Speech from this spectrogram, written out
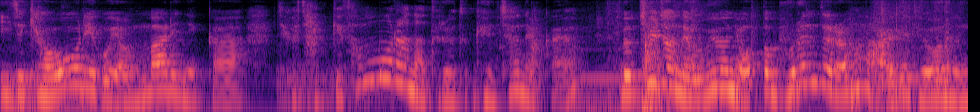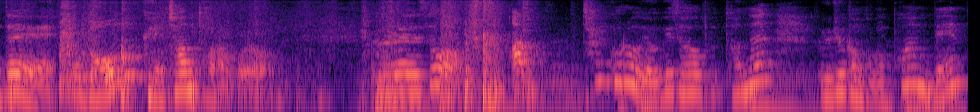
이제 겨울이고 연말이니까 제가 작게 선물 하나 드려도 괜찮을까요? 며칠 전에 우연히 어떤 브랜드를 하나 알게 되었는데 어, 너무 괜찮더라고요. 그래서 아 참고로 여기서부터는 유료 광고가 포함된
